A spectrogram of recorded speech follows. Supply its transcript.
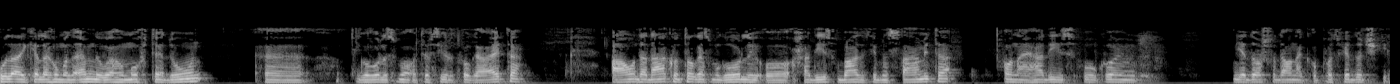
ulajke lahum al amnu, vahum muhtedun, govorili smo o tefsiru tog ajeta, a onda nakon toga smo govorili o hadisu Badet ibn Samita, onaj hadis u kojem je došlo da onaj ko posvjedoči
